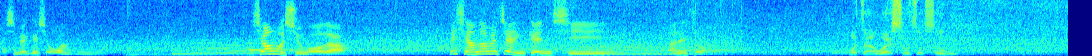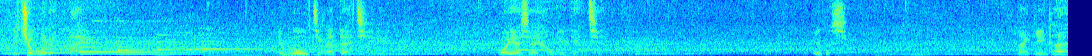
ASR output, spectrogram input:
还是要继续怨恨你。而且我嘛想无啦，你想怎要遮尔坚持安尼做？我知影我的所作所为，你足无谅解。毋过有一件代志，我也是爱向你澄清，迄就是陈金海，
